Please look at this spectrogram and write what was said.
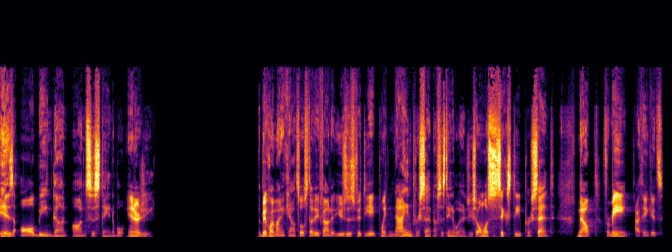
is all being done on sustainable energy. The Bitcoin Mining Council study found it uses 58.9% of sustainable energy, so almost 60%. Now, for me, I think it's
